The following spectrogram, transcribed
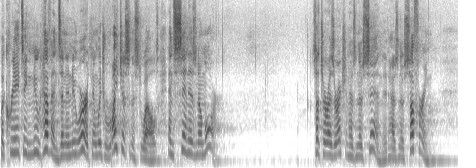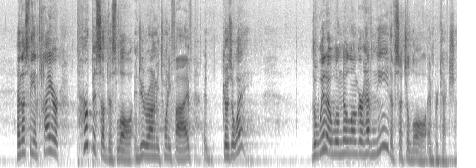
but creates a new heavens and a new earth in which righteousness dwells and sin is no more. Such a resurrection has no sin, it has no suffering. And thus, the entire purpose of this law in Deuteronomy 25 uh, goes away. The widow will no longer have need of such a law and protection.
